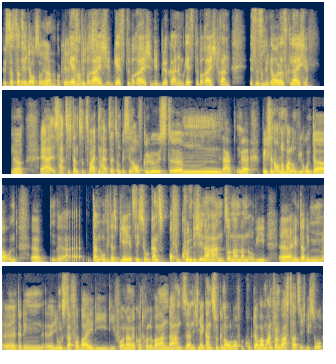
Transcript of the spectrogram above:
Ist das tatsächlich auch so, ja? Okay. Im Gästebereich, im Gästebereich und die Blöcke an dem Gästebereich dran, ist es Mhm. genau das Gleiche. Ja, ja, es hat sich dann zur zweiten Halbzeit so ein bisschen aufgelöst. Ähm, da äh, bin ich dann auch noch mal irgendwie runter und äh, äh, dann irgendwie das Bier jetzt nicht so ganz offenkundig in der Hand, sondern dann irgendwie äh, hinter dem äh, hinter dem äh, Jungs da vorbei, die die vorne an der Kontrolle waren. Da haben sie ja nicht mehr ganz so genau drauf geguckt, aber am Anfang war es tatsächlich so.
